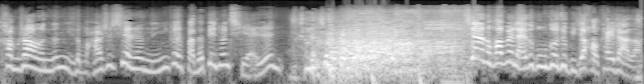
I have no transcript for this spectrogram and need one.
看不上了，那你怎么还是现任呢？你应该把它变成前任。这样的话，未来的工作就比较好开展了。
